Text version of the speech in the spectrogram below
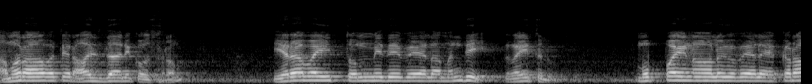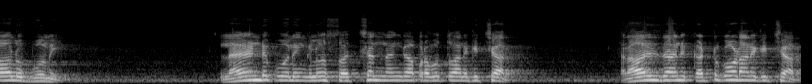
అమరావతి రాజధాని కోసరం ఇరవై తొమ్మిది వేల మంది రైతులు ముప్పై నాలుగు వేల ఎకరాలు భూమి. ల్యాండ్ పూలింగ్లో స్వచ్ఛందంగా ప్రభుత్వానికి ఇచ్చారు రాజధాని కట్టుకోవడానికి ఇచ్చారు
